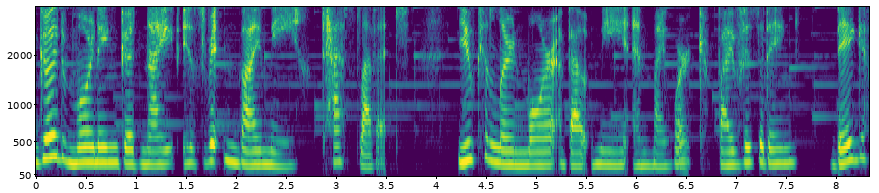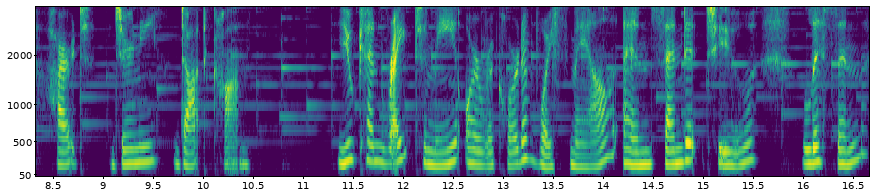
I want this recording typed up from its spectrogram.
Good Morning, Good Night is written by me, Taes Leavitt. You can learn more about me and my work by visiting bigheartjourney.com. You can write to me or record a voicemail and send it to listen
